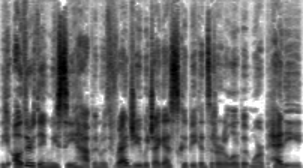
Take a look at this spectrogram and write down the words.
the other thing we see happen with Reggie, which I guess could be considered a little bit more petty,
